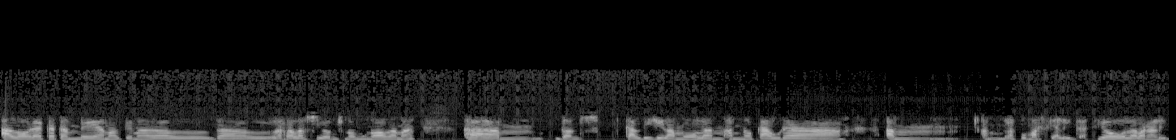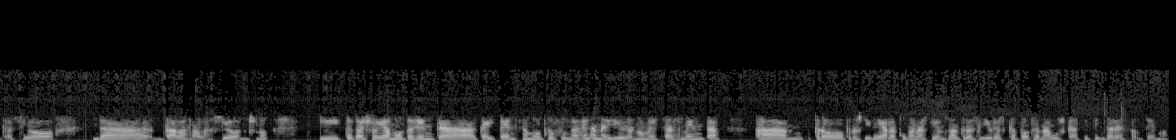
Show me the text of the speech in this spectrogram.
Alhora que també amb el tema del, de les relacions no monògames eh, doncs cal vigilar molt amb, amb no caure amb, amb la comercialització o la banalització de, de les relacions, no? I tot això hi ha molta gent que, que hi pensa molt profundament, en el llibre només s'esmenta, um, però, però sí que hi ha recomanacions d'altres llibres que pots anar a buscar si t'interessa el tema.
